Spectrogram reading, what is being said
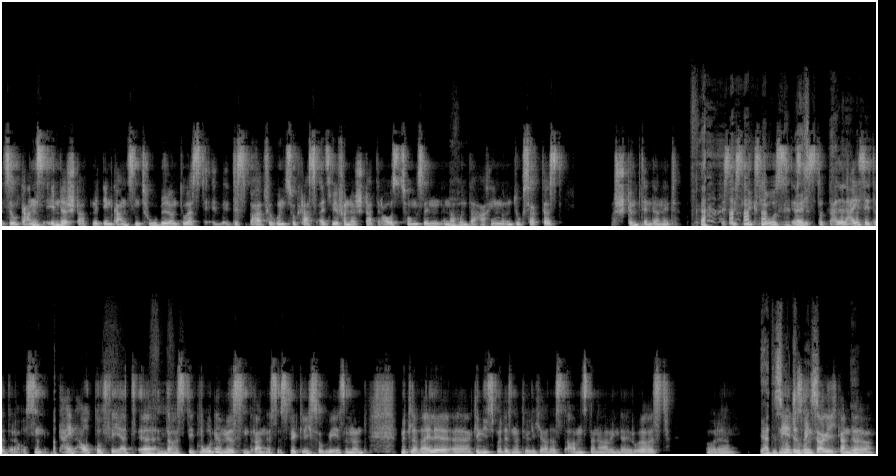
so ganz in der Stadt mit dem ganzen Trubel und du hast, das war für uns so krass, als wir von der Stadt rausgezogen sind nach mhm. Unterhaching und du gesagt hast, was stimmt denn da nicht? Es ist nichts los. Es ist total leise da draußen. Kein Auto fährt. Äh, mhm. Da hast du die Gewohner müssen dran. Es ist wirklich so gewesen. Und mittlerweile äh, genießt man das natürlich ja, dass du abends dann auch wegen der Ruhe hast. Oder ja, das nee, deswegen sage ich, ich kann ja. da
